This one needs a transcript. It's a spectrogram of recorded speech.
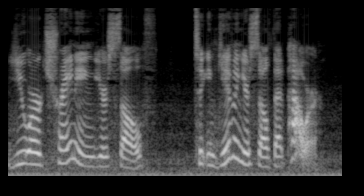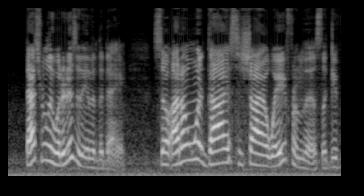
you are training yourself to in giving yourself that power that's really what it is at the end of the day so I don't want guys to shy away from this. Like if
